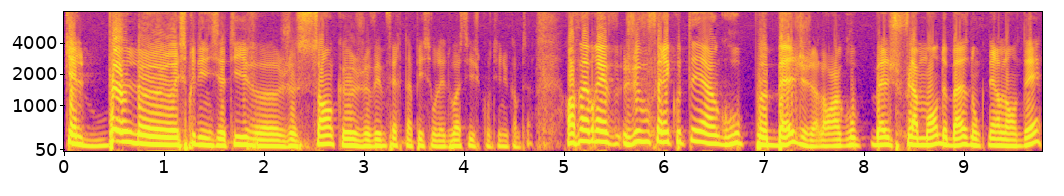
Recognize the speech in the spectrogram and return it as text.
Quel bol euh, esprit d'initiative, euh, je sens que je vais me faire taper sur les doigts si je continue comme ça. Enfin bref, je vais vous faire écouter un groupe belge, alors un groupe belge flamand de base, donc néerlandais,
